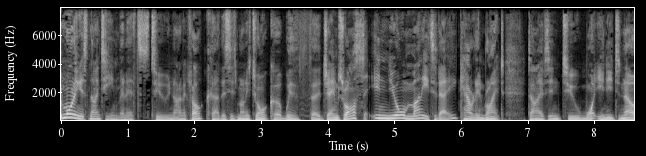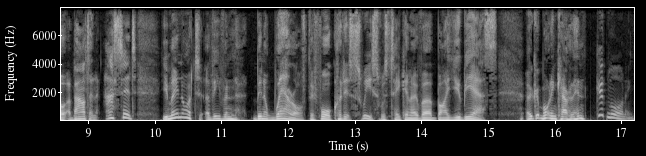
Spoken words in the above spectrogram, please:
Good morning. It's 19 minutes to 9 o'clock. Uh, this is Money Talk uh, with uh, James Ross. In Your Money today, Carolyn Wright dives into what you need to know about an asset you may not have even been aware of before Credit Suisse was taken over by UBS. Uh, good morning, Carolyn. Good morning.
